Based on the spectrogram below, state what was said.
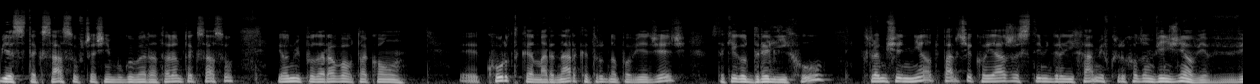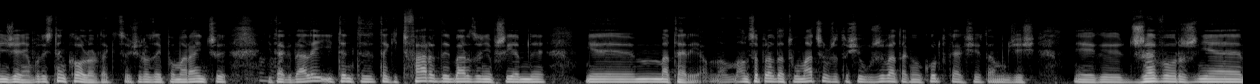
jest z Teksasu, wcześniej był gubernatorem Teksasu i on mi podarował taką kurtkę, marynarkę, trudno powiedzieć, z takiego drelichu, która mi się nieodparcie kojarzy z tymi drelichami, w których chodzą więźniowie w więzieniach, bo to jest ten kolor, taki coś rodzaj pomarańczy i tak dalej i ten, ten taki twardy, bardzo nieprzyjemny y, materiał. No, on co prawda tłumaczył, że to się używa taką kurtkę, jak się tam gdzieś y, drzewo rżnie,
